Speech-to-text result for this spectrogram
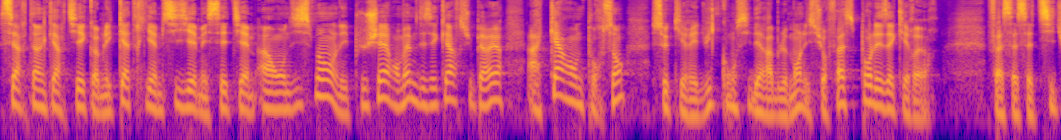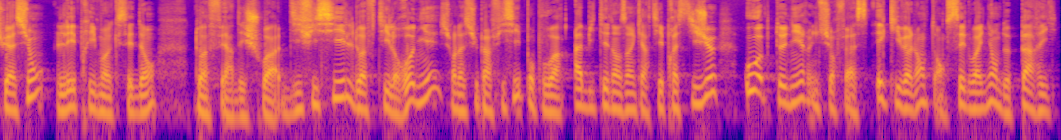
Certains quartiers comme les 4e, 6e et 7e arrondissements, les plus chers, ont même des écarts supérieurs à 40%, ce qui réduit considérablement les surfaces pour les acquéreurs. Face à cette situation, les primo-accédants doivent faire des choix difficiles. Doivent-ils rogner sur la superficie pour pouvoir habiter dans un quartier prestigieux ou obtenir une surface équivalente en s'éloignant de Paris?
